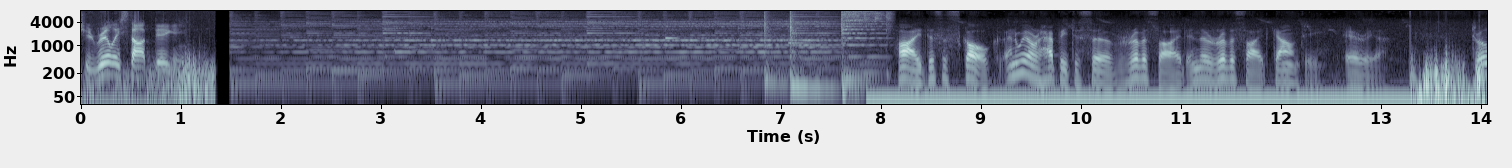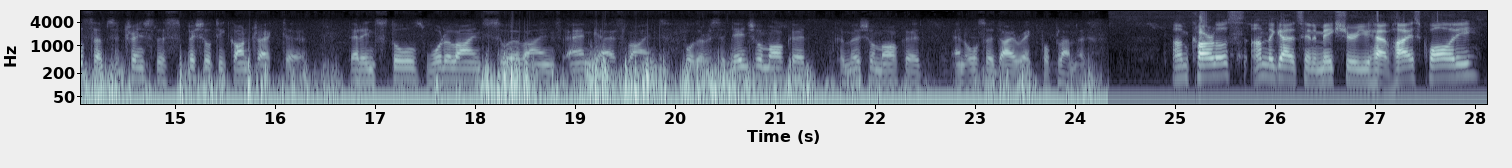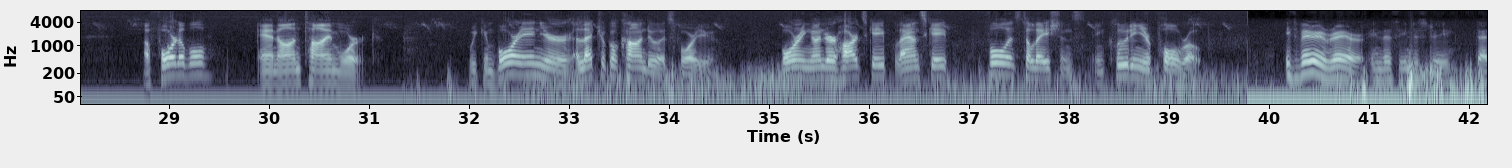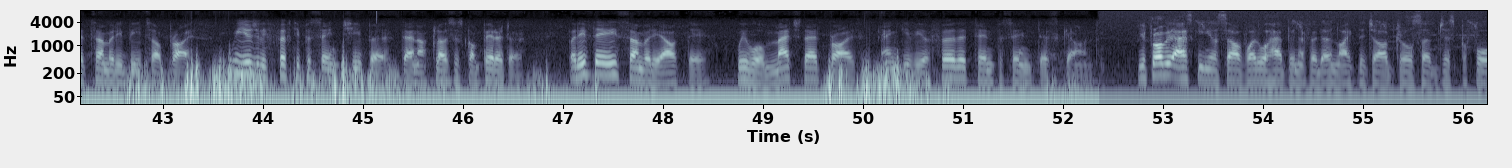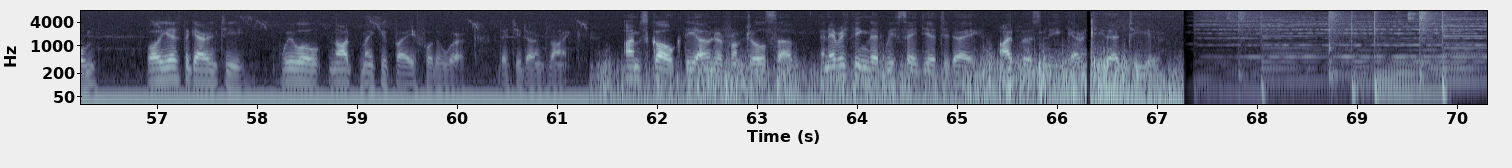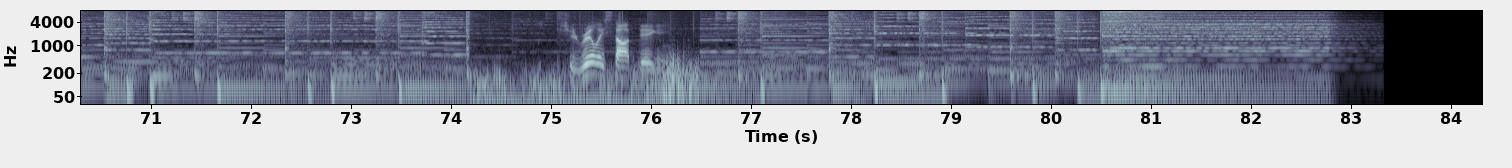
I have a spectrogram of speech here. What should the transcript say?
should really stop digging. Hi, this is Skulk and we are happy to serve Riverside in the Riverside County area. Drill Sub's a trenchless specialty contractor that installs water lines, sewer lines and gas lines for the residential market, commercial market and also direct for plumbers. I'm Carlos. I'm the guy that's going to make sure you have highest quality, affordable, and on-time work. We can bore in your electrical conduits for you, boring under hardscape, landscape, full installations, including your pull rope. It's very rare in this industry that somebody beats our price. We're usually 50% cheaper than our closest competitor. But if there is somebody out there, we will match that price and give you a further 10% discount. You're probably asking yourself what will happen if I don't like the job Drill Sub just performed. Well, here's the guarantee. We will not make you pay for the work that you don't like. I'm Skulk, the owner from Drill Sub, and everything that we've said here today, I personally guarantee that to you. You should really stop digging.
